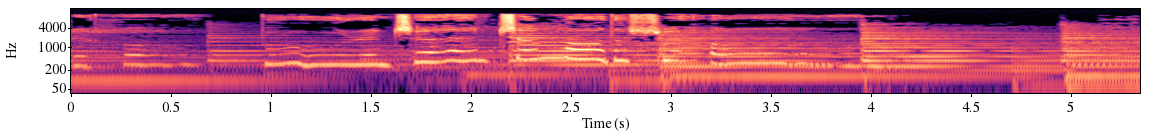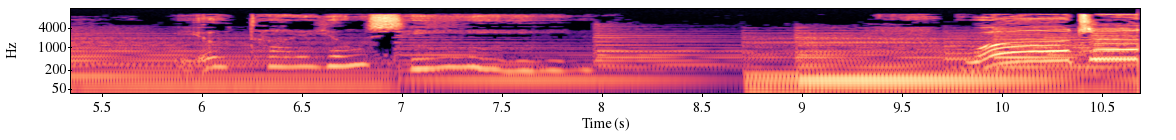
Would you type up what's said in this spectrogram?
时候不认真，沉默的时候又太用心。我知。道。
